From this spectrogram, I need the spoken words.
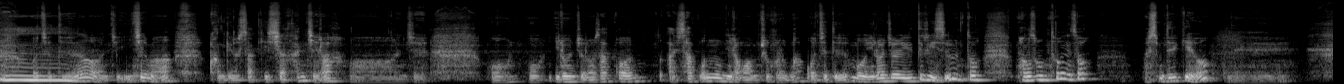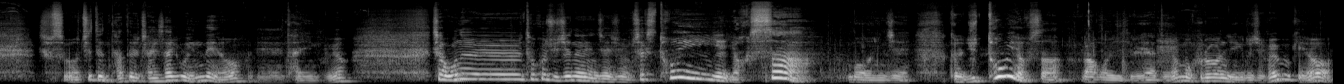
음. 어쨌든 어, 이제 이제 막 관계를 쌓기 시작한지라 어 이제 뭐, 뭐 이런저런 사건 아니 사건이라고 하면 좀 그런가 어쨌든 뭐 이런저런 일들이 있으면 또 방송 통해서 말씀드릴게요. 네. 어쨌든 다들 잘 살고 있네요. 예, 다행이고요. 자 오늘 토크 주제는 이제 좀 섹스 토이의 역사 뭐 이제 그런 유통의 역사라고 얘기를 해야 되나 뭐 그런 얘기를 좀 해볼게요.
